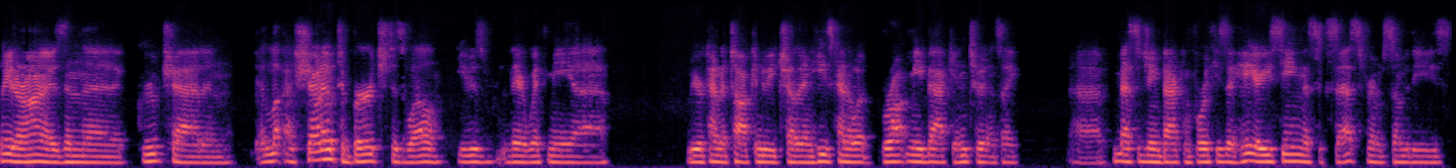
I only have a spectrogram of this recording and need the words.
later on, I was in the group chat, and a, a shout out to Birched as well. He was there with me. Uh, we were kind of talking to each other, and he's kind of what brought me back into it. It's like uh, messaging back and forth. He's like, "Hey, are you seeing the success from some of these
